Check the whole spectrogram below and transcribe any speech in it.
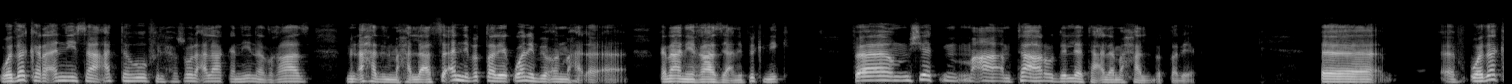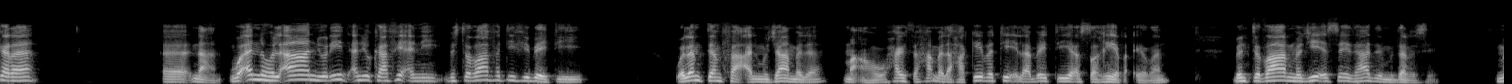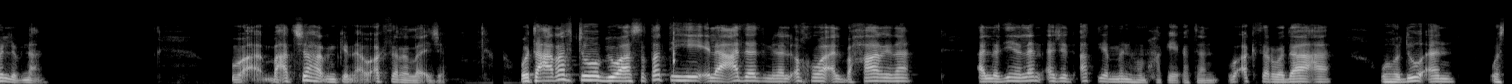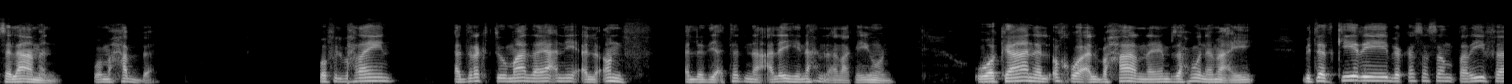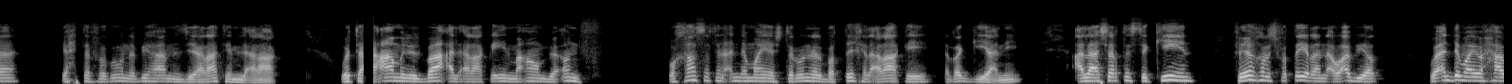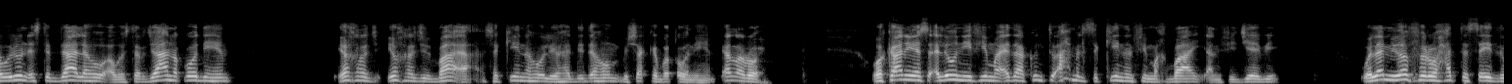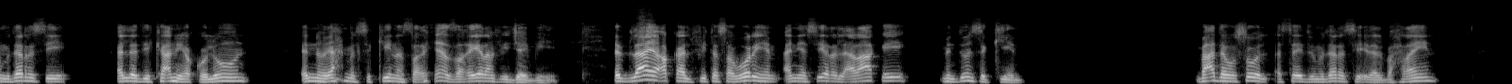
وذكر أني ساعدته في الحصول على قنينه غاز من أحد المحلات. سألني بالطريق وين يبيعون محل قناني غاز يعني بيكنيك. فمشيت مع أمتار ودليته على محل بالطريق. آه، وذكر آه نعم. وأنه الآن يريد أن يكافئني باستضافتي في بيته ولم تنفع المجاملة معه حيث حمل حقيبتي إلى بيته الصغير أيضا بانتظار مجيء السيد هادي المدرسي. من لبنان. بعد شهر يمكن أو أكثر الله إجا. وتعرفت بواسطته إلى عدد من الأخوة البحارنة الذين لم أجد أطيب منهم حقيقة وأكثر وداعة وهدوءا وسلاما ومحبة. وفي البحرين أدركت ماذا يعني العنف الذي اعتدنا عليه نحن العراقيون. وكان الأخوة البحارنة يمزحون معي بتذكيري بقصص طريفة يحتفظون بها من زياراتهم العراق وتعامل الباعة العراقيين معهم بعنف وخاصة عندما يشترون البطيخ العراقي الرقي يعني على شرط السكين فيخرج فطيرا أو أبيض وعندما يحاولون استبداله أو استرجاع نقودهم يخرج يخرج البائع سكينه ليهددهم بشق بطونهم. يلا روح وكانوا يسألوني فيما إذا كنت أحمل سكينا في مخباي يعني في جيبي ولم يوفروا حتى السيد المدرسي الذي كانوا يقولون أنه يحمل سكينا صغيرا في جيبه. إذ لا يعقل في تصورهم أن يسير العراقي من دون سكين. بعد وصول السيد المدرسي إلى البحرين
